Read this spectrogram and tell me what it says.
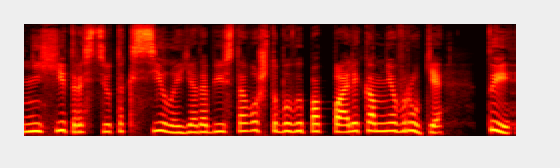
Не хитростью, так силой я добьюсь того, чтобы вы попали ко мне в руки! Ты!»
